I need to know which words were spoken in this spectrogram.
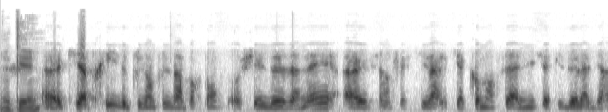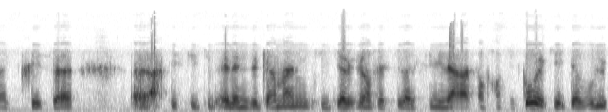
okay. euh, qui a pris de plus en plus d'importance au fil des années. Euh, c'est un festival qui a commencé à l'initiative de la directrice euh, artistique Hélène Zuckerman, qui, qui, a vu un festival similaire à San Francisco et qui, qui a voulu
